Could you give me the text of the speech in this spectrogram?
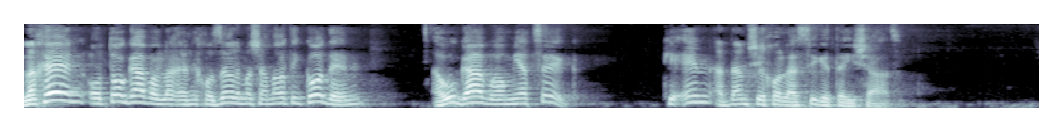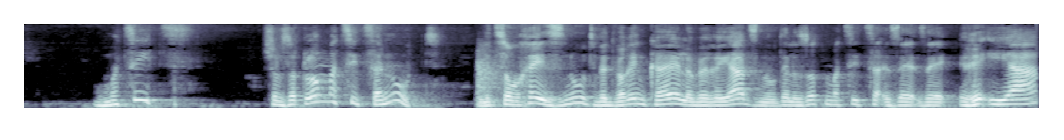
לכן אותו גברא, אני חוזר למה שאמרתי קודם, ההוא גברא הוא מייצג. כי אין אדם שיכול להשיג את האישה הזאת. הוא מציץ. עכשיו, זאת לא מציצנות לצורכי זנות ודברים כאלה וראיית זנות, אלא זאת מציצה, זה, זה ראייה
